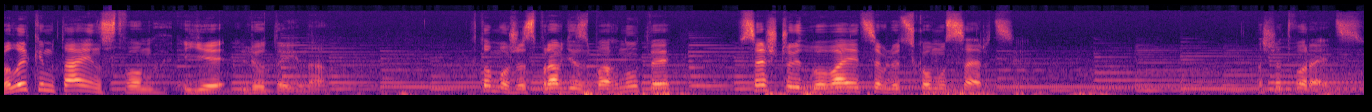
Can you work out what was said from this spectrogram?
Великим таїнством є людина. Хто може справді збагнути все, що відбувається в людському серці? Лише Творець.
